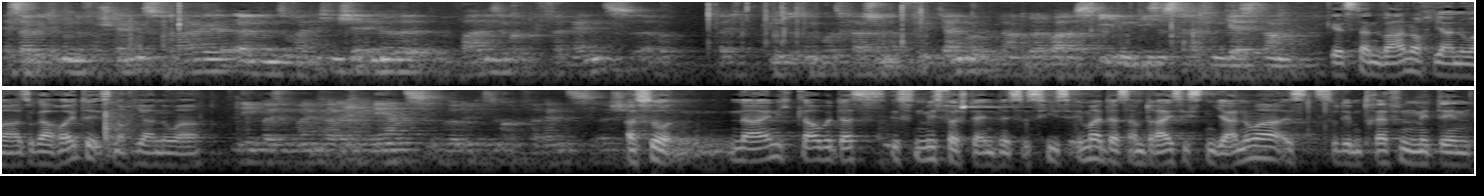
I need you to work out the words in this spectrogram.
Deshalb habe ich immer eine Verständnisfrage. Ähm, soweit ich mich erinnere, war diese Konferenz, äh, vielleicht ihr das nur kurz klarstellen, für Januar geplant oder war das eben dieses Treffen gestern? Gestern war noch Januar, sogar heute ist noch Januar. Nee, weil Sie meinen gerade im März würde diese Konferenz äh, Ach so, nein, ich glaube, das ist ein Missverständnis. Es hieß immer, dass am 30. Januar es zu dem Treffen mit den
